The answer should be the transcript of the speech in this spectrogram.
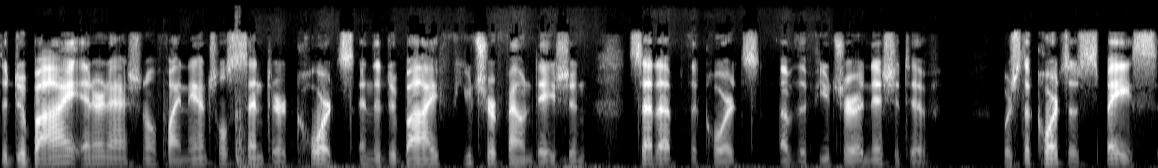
The Dubai International Financial Center courts and the Dubai Future Foundation set up the courts of the Future Initiative, which the courts of space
